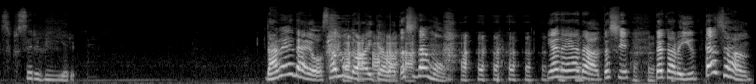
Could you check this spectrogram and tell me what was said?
スプセル BL。ダメだよサムの相手は私だもん。やだやだ、私、だから言ったじゃん。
